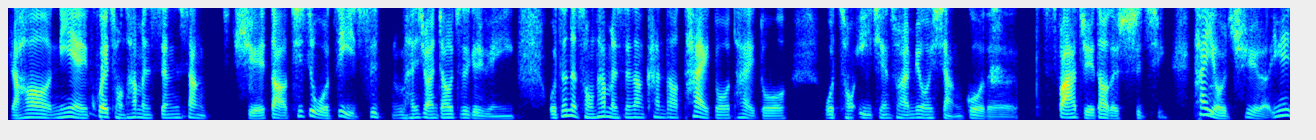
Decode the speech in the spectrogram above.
然后你也会从他们身上学到，其实我自己是很喜欢教这个原因，我真的从他们身上看到太多太多，我从以前从来没有想过的、发掘到的事情，太有趣了。因为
